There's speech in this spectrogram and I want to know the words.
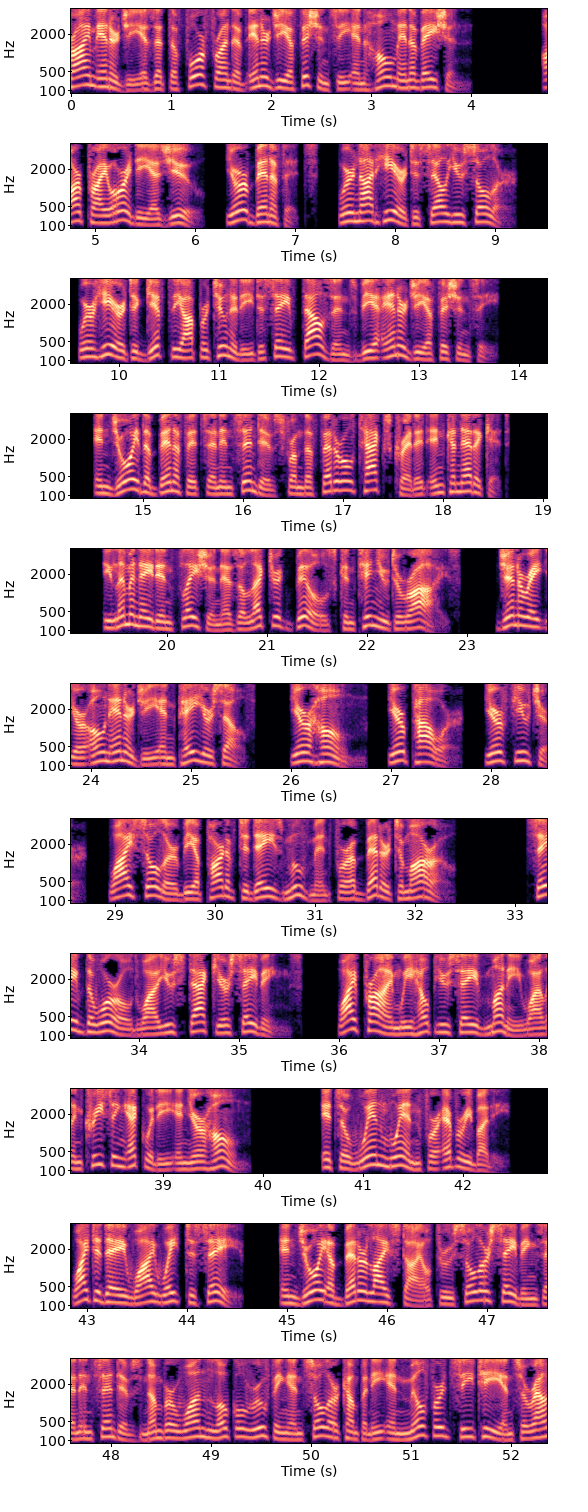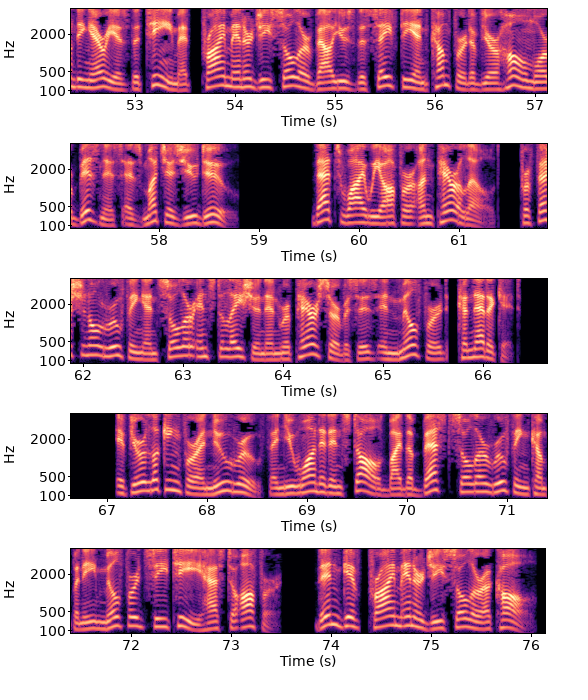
Prime Energy is at the forefront of energy efficiency and home innovation. Our priority is you. Your benefits. We're not here to sell you solar. We're here to gift the opportunity to save thousands via energy efficiency. Enjoy the benefits and incentives from the federal tax credit in Connecticut. Eliminate inflation as electric bills continue to rise. Generate your own energy and pay yourself. Your home. Your power. Your future. Why solar be a part of today's movement for a better tomorrow? Save the world while you stack your savings. Why Prime we help you save money while increasing equity in your home. It's a win-win for everybody. Why today why wait to save? Enjoy a better lifestyle through solar savings and incentives. Number 1 Local roofing and solar company in Milford CT and surrounding areas. The team at Prime Energy Solar values the safety and comfort of your home or business as much as you do. That's why we offer unparalleled, professional roofing and solar installation and repair services in Milford, Connecticut. If you're looking for a new roof and you want it installed by the best solar roofing company Milford CT has to offer, then give Prime Energy Solar a call.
